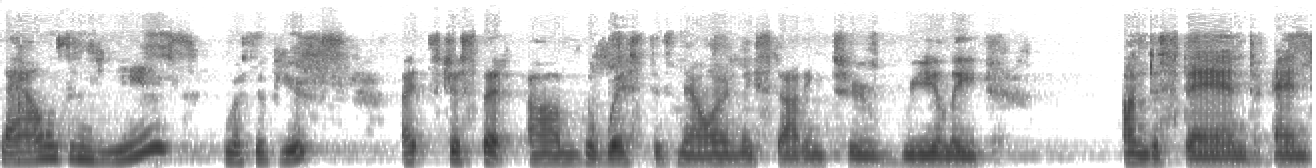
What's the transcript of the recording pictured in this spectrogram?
thousand years worth of use. It's just that um, the West is now only starting to really understand and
